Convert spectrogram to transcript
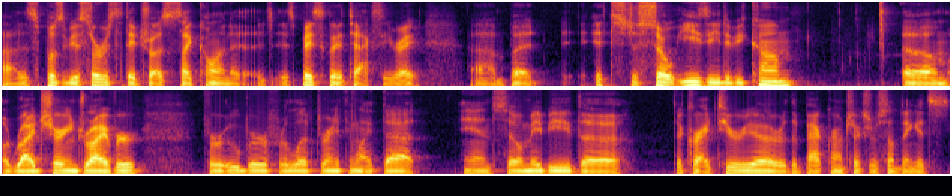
uh, it's supposed to be a service that they trust. It's like calling it. It's basically a taxi, right? Uh, but it's just so easy to become um, a ride sharing driver for Uber, for Lyft, or anything like that. And so maybe the the criteria or the background checks or something, it's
